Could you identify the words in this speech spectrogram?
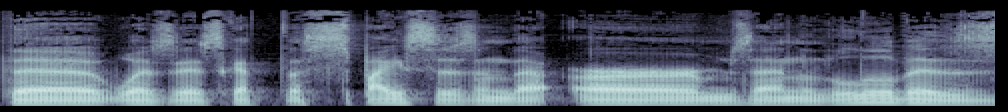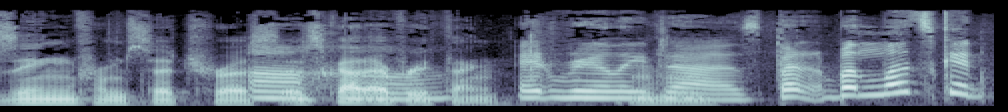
the was it, has got the spices and the herbs and a little bit of zing from citrus. Uh-huh. It's got uh-huh. everything. It really mm-hmm. does. But but let's get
